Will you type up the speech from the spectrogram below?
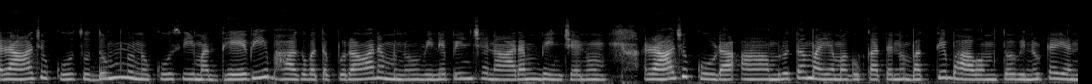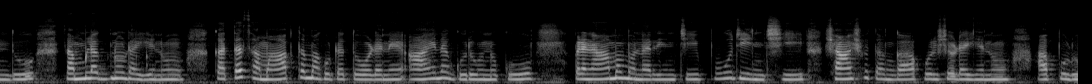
రాజుకు సుధుమ్నునకు శ్రీమద్దేవి భాగవత పురాణమును వినిపించనారంభించెను రాజు కూడా ఆ అమృతమయమగు కథను భక్తిభావంతో వినుటయందు సంలగ్నుడయ్యను. కథ సమాప్తమగుట తోడనే ఆయన గురువునుకు ప్రణామమునరించి పూజించి శాశ్వతంగా పురుషుడయ్యను. అప్పుడు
